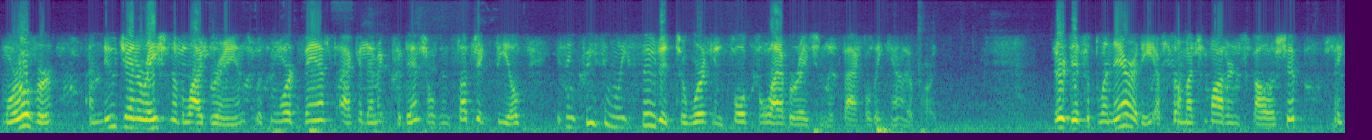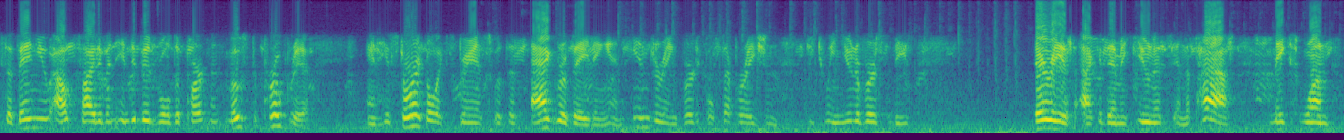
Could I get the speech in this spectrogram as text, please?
Moreover, a new generation of librarians with more advanced academic credentials in subject fields is increasingly suited to work in full collaboration with faculty counterparts. Their disciplinarity of so much modern scholarship makes a venue outside of an individual department most appropriate, and historical experience with this aggravating and hindering vertical separation between universities' various academic units in the past makes one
